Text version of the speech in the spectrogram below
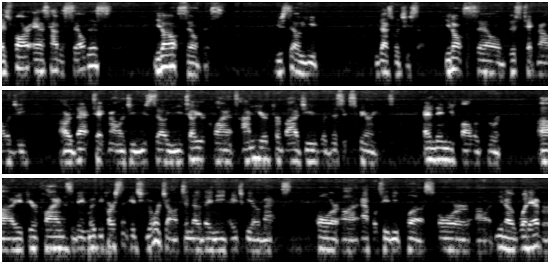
as far as how to sell this, you don't sell this. You sell you. That's what you sell. You don't sell this technology or that technology. You sell you. You tell your clients, I'm here to provide you with this experience. And then you follow through. Uh, if your client is a big movie person, it's your job to know they need HBO Max or uh, Apple TV Plus or uh, you know whatever,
